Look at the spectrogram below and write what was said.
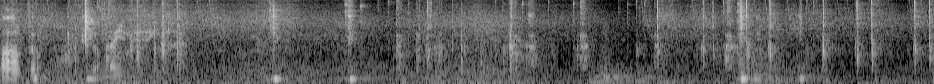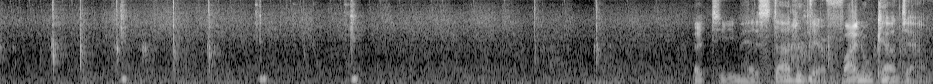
Oh, I've got, I've got maybe. A team has started their final countdown.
